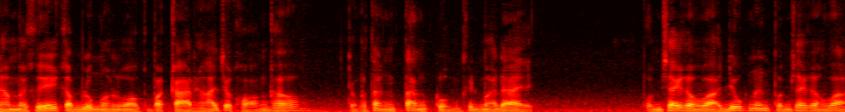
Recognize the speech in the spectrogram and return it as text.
นำมาคืนให้กับลุงของลุงก็ประกาศหาเจ้าของเขาจนกระทั่งตั้งกลุ่มขึ้นมาได้ ผมใช้คำว่ายุคนั้น ผมใช้คำว่า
